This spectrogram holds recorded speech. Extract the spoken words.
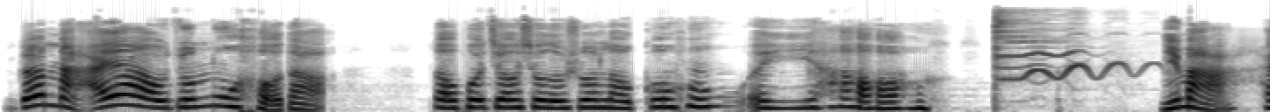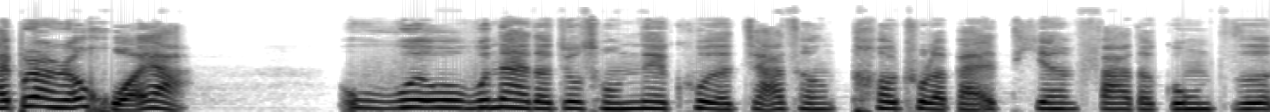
你干嘛呀？我就怒吼道。老婆娇羞的说：“老公，我要。”尼玛，还不让人活呀？我我无奈的就从内裤的夹层掏出了白天发的工资，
